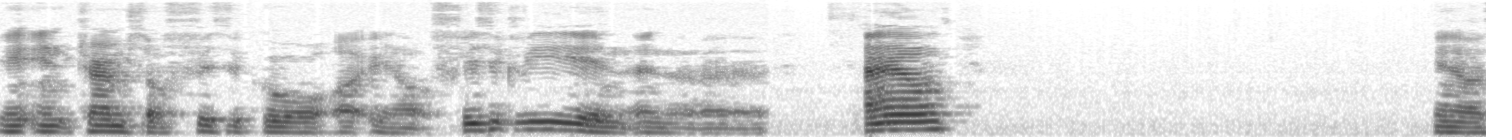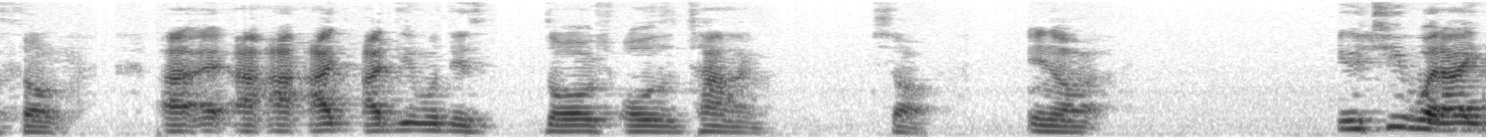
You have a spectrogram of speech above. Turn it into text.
in, in terms of physical, uh, you know, physically and, and uh, sound. You know, so I, I I I deal with these dogs all the time. So, you know, you see what I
